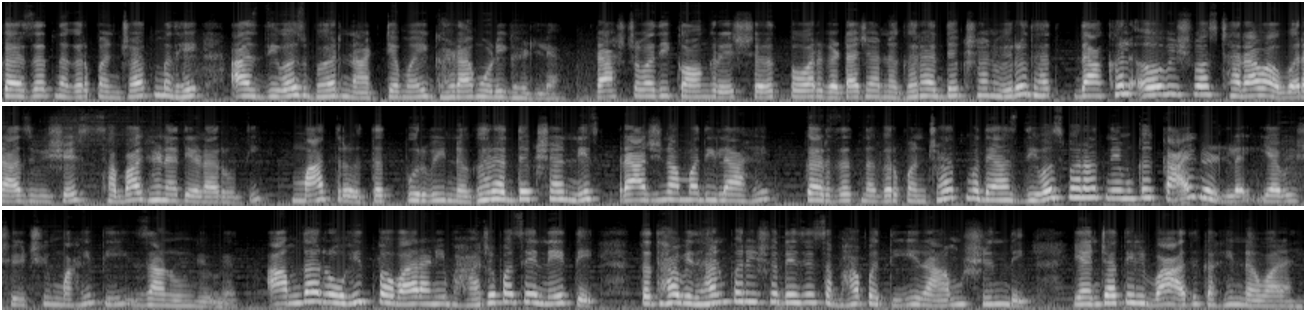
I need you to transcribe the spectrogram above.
कर्जत नगर पंचायत मध्ये आज दिवसभर नाट्यमय घडामोडी घडल्या. राष्ट्रवादी काँग्रेस शरद पवार गटाच्या नगराध्यक्षांविरोधात दाखल अविश्वास ठरावावर आज विशेष सभा घेण्यात येणार होती. मात्र तत्पूर्वी नगराध्यक्षांनीच राजीनामा दिला आहे. कर्जत नगर पंचायत मध्ये आज दिवसभरात नेमकं काय घडलंय याविषयीची माहिती जाणून घेऊयात. आमदार रोहित पवार आणि भाजपचे नेते तथा विधान परिषदेचे सभापती राम शिंदे यांच्यातील वाद काही नवा नाही.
